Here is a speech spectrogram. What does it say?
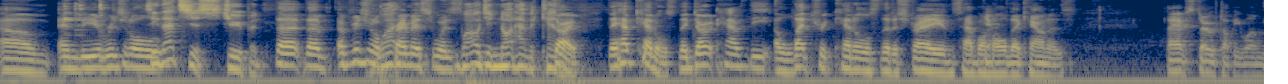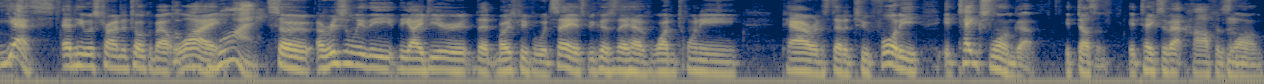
Um, and the original See, that's just stupid. the the original Why- premise was Why would you not have a kettle? Sorry, they have kettles. They don't have the electric kettles that Australians have on Yeah. all their counters. They have stovetoppy ones. Yes, and he was trying to talk about why. Why? So originally, the the idea that most people would say is because they have 120 power instead of 240, it takes longer. It doesn't. It takes about half as hmm. long.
